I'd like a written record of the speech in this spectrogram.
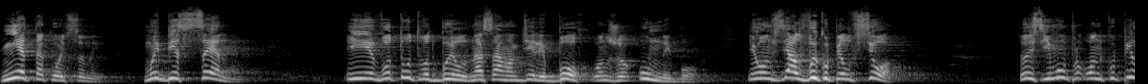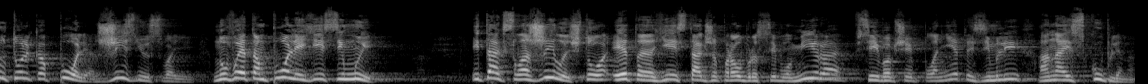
Нет такой цены. Мы бесценны. И вот тут вот был на самом деле Бог, он же умный Бог. И он взял, выкупил все. То есть ему, он купил только поле жизнью своей. Но в этом поле есть и мы. И так сложилось, что это есть также прообраз всего мира, всей вообще планеты, Земли. Она искуплена.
